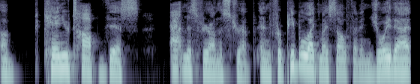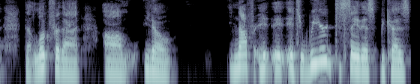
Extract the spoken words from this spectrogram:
a can you top this atmosphere on the strip? And for people like myself that enjoy that, that look for that, um, you know, not for it, it's weird to say this because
